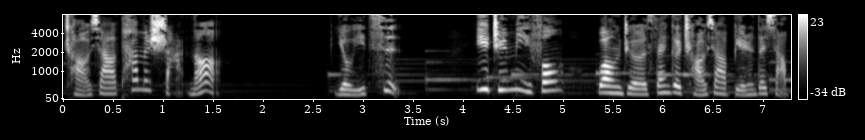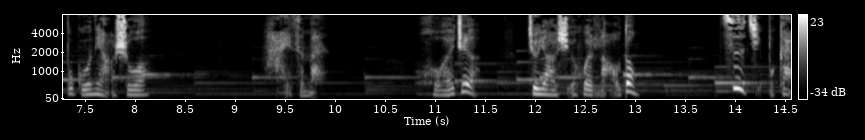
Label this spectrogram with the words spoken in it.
嘲笑他们傻呢。有一次，一只蜜蜂。望着三个嘲笑别人的小布谷鸟说：“孩子们，活着就要学会劳动，自己不干，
